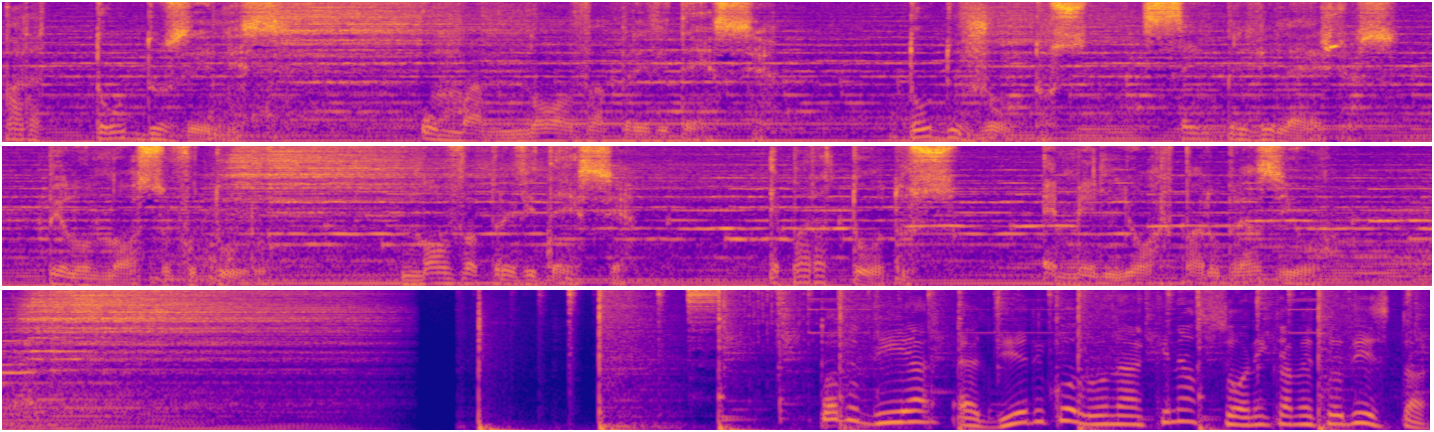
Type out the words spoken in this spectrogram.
Para todos eles, uma nova previdência. Todos juntos, sem privilégios, pelo nosso futuro. Nova Previdência. É para todos. É melhor para o Brasil. Todo dia é dia de coluna aqui na Sônica Metodista.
